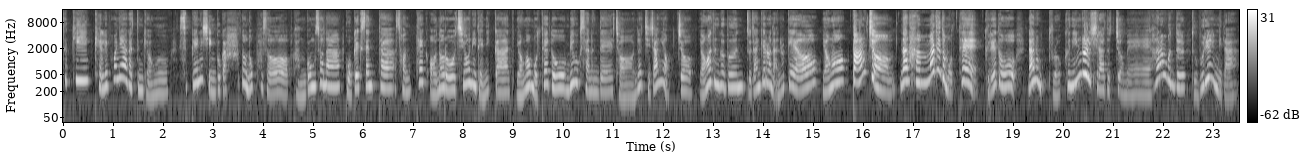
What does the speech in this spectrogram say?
특히 캘리포니아 같은 경우 스페니시 인구가 하도 높아서 관공서나 고객센터 선택 언어로 지원이 되니까 영어 못해도 미국 사는데 전혀 지장이 없죠. 영어 등급은 두 단계로 나눌게요. 영어 빵점! 난 한마디도 못해. 그래도 나는 브로큰 잉글리시라도 좀 해. 하는 분들 두 부류입니다.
